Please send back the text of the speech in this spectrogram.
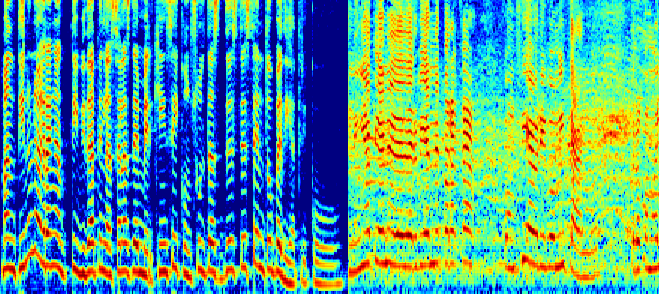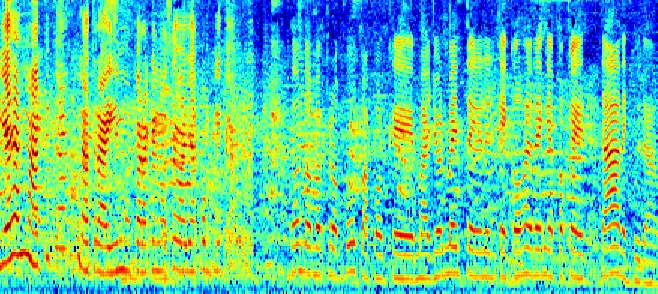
mantiene una gran actividad en las salas de emergencia y consultas de este centro pediátrico. La niña tiene desde el viernes para acá con fiebre y vomitando, pero como ella es asmática, la traímos para que no se vaya a complicar. No, no me preocupa porque mayormente el que coge dengue es porque está de cuidado.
